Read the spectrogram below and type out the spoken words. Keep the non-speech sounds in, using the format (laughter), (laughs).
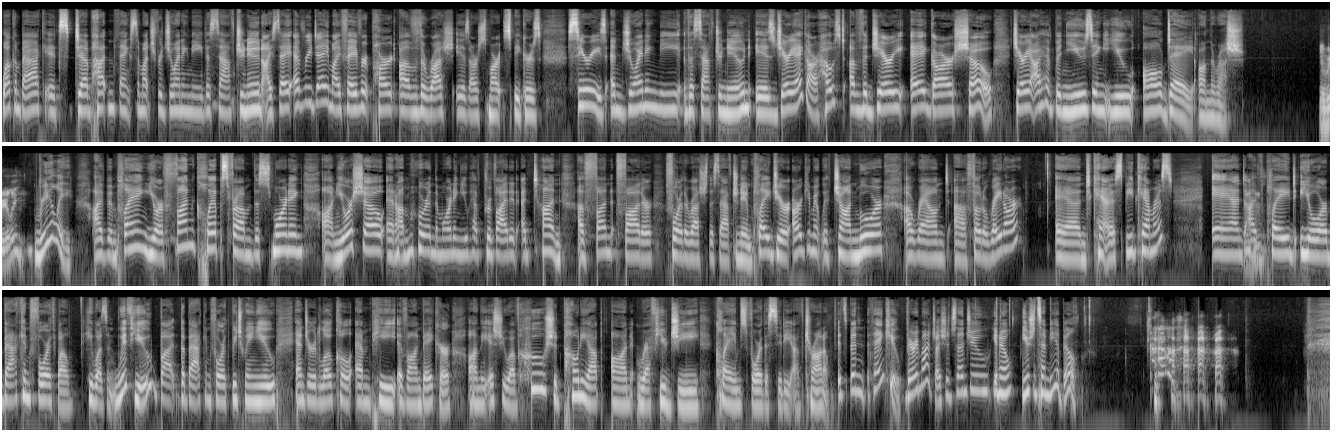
Welcome back. It's Deb Hutton. Thanks so much for joining me this afternoon. I say every day my favorite part of the rush is our Smart Speakers series. And joining me this afternoon is Jerry Agar, host of the Jerry Agar Show. Jerry, I have been using you all day on the rush. Really? Really. I've been playing your fun clips from this morning on your show and on (laughs) Moore in the Morning. You have provided a ton of fun fodder for the rush this afternoon. Played your argument with John Moore around uh, photo radar and ca- speed cameras. And mm-hmm. I've played your back and forth, well, he wasn't with you, but the back and forth between you and your local MP, Yvan Baker, on the issue of who should pony up on refugee claims for the city of Toronto. It's been, thank you very much. I should send you, you know, you should send me a bill. (laughs)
